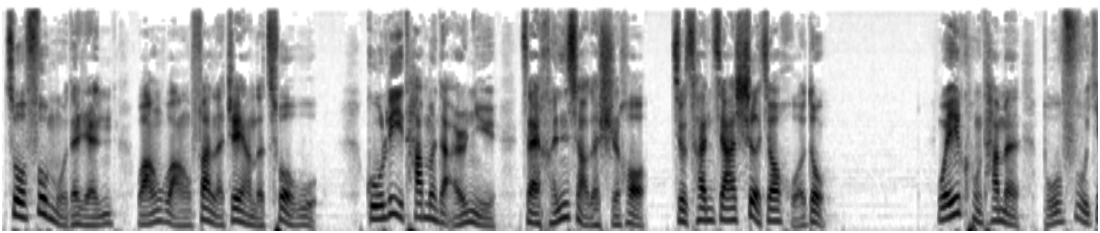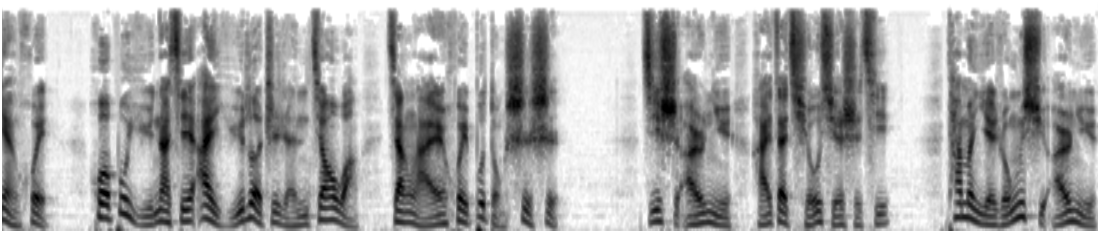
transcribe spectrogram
做父母的人往往犯了这样的错误，鼓励他们的儿女在很小的时候就参加社交活动。唯恐他们不赴宴会，或不与那些爱娱乐之人交往，将来会不懂世事。即使儿女还在求学时期，他们也容许儿女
